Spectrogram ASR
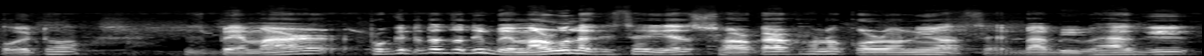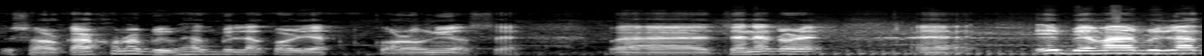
কৈ থওঁ বেমাৰ প্ৰকৃততে যদি বেমাৰো লাগিছে ইয়াত চৰকাৰখনৰ কৰণীয় আছে বা বিভাগী চৰকাৰখনৰ বিভাগবিলাকৰ ইয়াত কৰণীয় আছে। যেনেদৰে এই বেমাৰবিলাক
